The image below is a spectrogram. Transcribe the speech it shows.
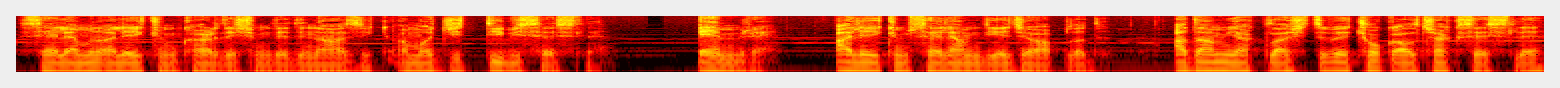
Selamın aleyküm kardeşim dedi nazik ama ciddi bir sesle. Emre, aleyküm selam diye cevapladı. Adam yaklaştı ve çok alçak sesle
